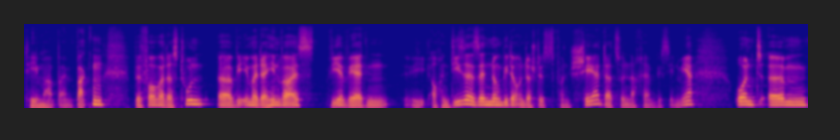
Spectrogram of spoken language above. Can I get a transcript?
Thema beim Backen. Bevor wir das tun, äh, wie immer der Hinweis, wir werden auch in dieser Sendung wieder unterstützt von Share, dazu nachher ein bisschen mehr. Und ähm,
